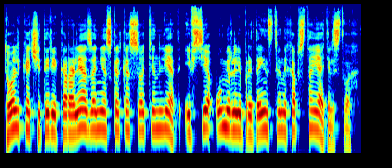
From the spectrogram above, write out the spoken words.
Только четыре короля за несколько сотен лет, и все умерли при таинственных обстоятельствах.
